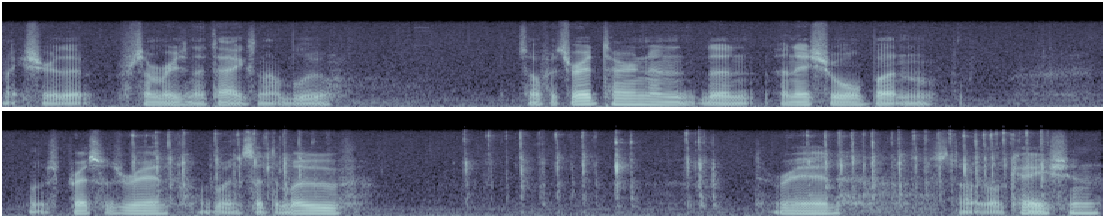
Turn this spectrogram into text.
Make sure that for some reason the tag's not blue. So if it's red turn and the initial button was pressed was red, we'll go ahead and set the move to red, start location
